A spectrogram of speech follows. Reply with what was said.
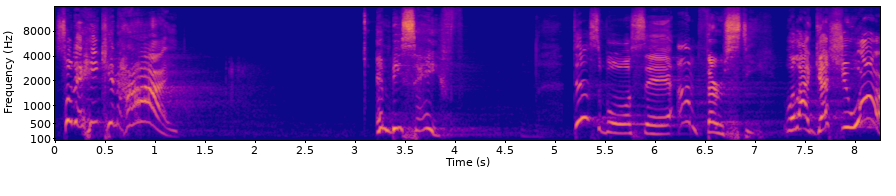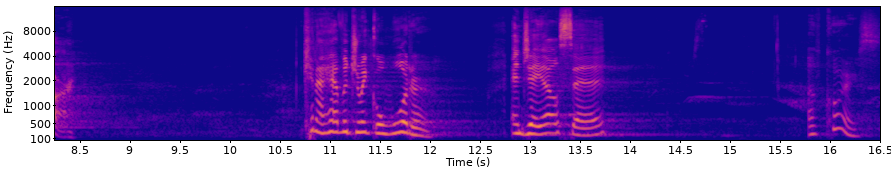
so that he can hide and be safe. This boy said, I'm thirsty. Well, I guess you are. Can I have a drink of water? And Jael said, of course.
